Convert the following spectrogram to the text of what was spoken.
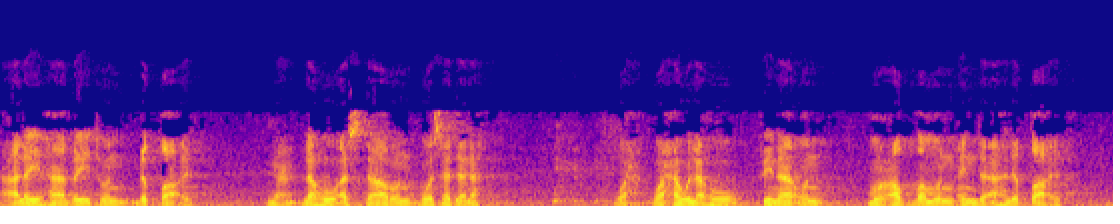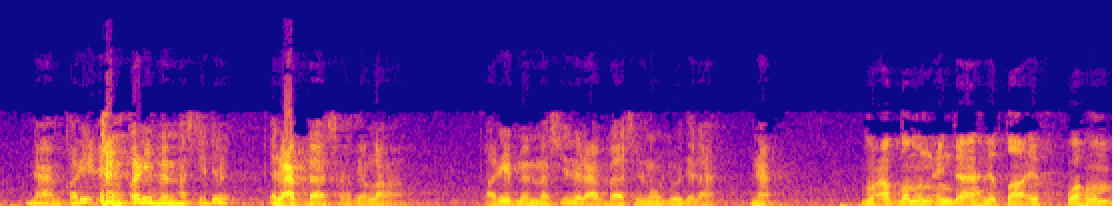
عليها بيت بالطائف. نعم. له أستار وسدنة. وحوله فناء معظم عند أهل الطائف. نعم. قريب, قريب من مسجد العباس رضي الله عنه. قريب من مسجد العباس الموجود الآن. نعم. معظم عند أهل الطائف وهم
